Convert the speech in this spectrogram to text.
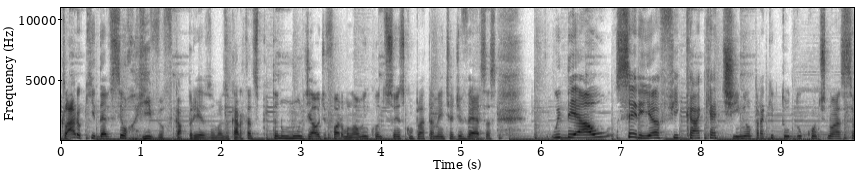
Claro que deve ser horrível ficar preso, mas o cara tá disputando um Mundial de Fórmula 1 em condições completamente adversas. O ideal seria ficar quietinho para que tudo continuasse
